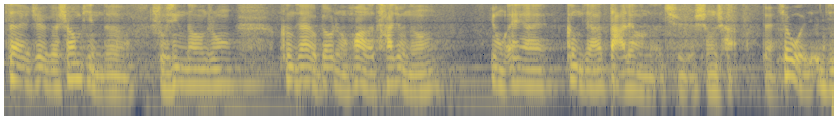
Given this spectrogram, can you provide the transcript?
在这个商品的属性当中更加有标准化了，它就能用 AI 更加大量的去生产。对其实我你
